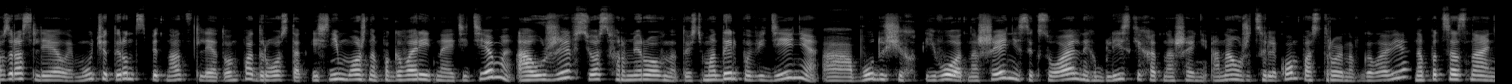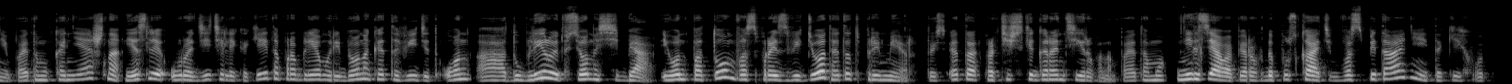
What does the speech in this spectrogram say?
повзрослел, ему 14-15 лет, он подросток, и с ним можно поговорить на эти темы, а уже все сформировано. То есть модель поведения а будущих его отношений, сексуальных, близких отношений, она уже целиком построена в голове, на подсознании. Поэтому, конечно, если у родителей какие-то проблемы, ребенок это видит, он а, дублирует все на себя, и он потом воспроизведет этот пример. То есть это практически гарантированно. Поэтому нельзя, во-первых, допускать в воспитании таких вот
